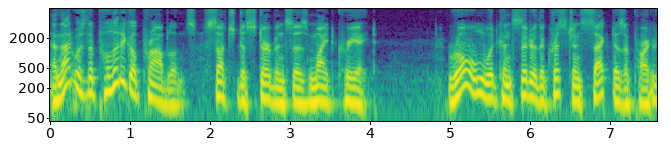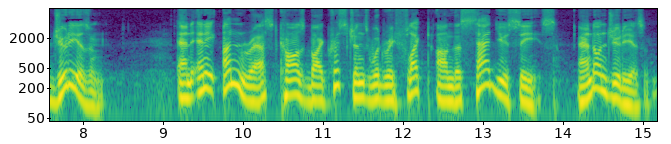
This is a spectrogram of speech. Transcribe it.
And that was the political problems such disturbances might create. Rome would consider the Christian sect as a part of Judaism and any unrest caused by Christians would reflect on the Sadducees and on Judaism.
